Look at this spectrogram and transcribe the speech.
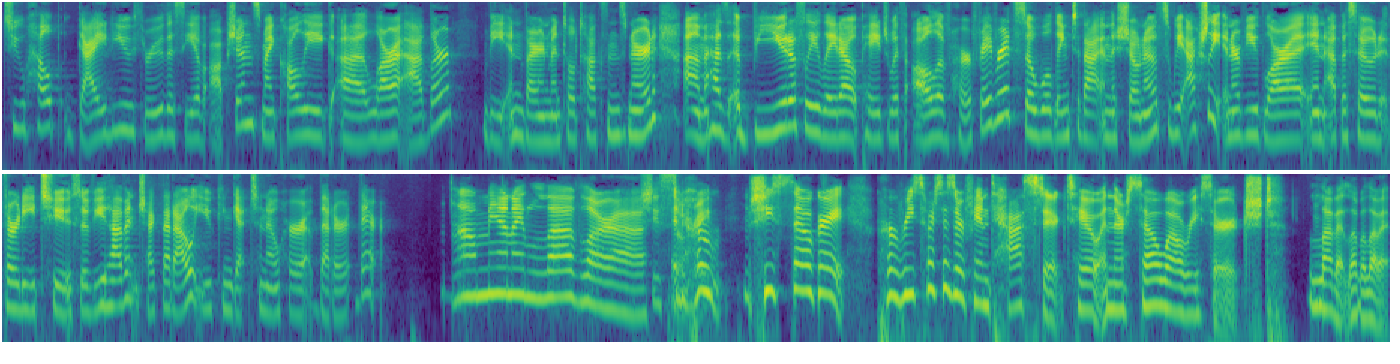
to help guide you through the sea of options, my colleague uh, Lara Adler the environmental toxins nerd, um, has a beautifully laid out page with all of her favorites. So we'll link to that in the show notes. We actually interviewed Lara in episode 32. So if you haven't checked that out, you can get to know her better there. Oh man, I love Lara. She's so and her, She's so great. Her resources are fantastic too, and they're so well researched. Love it, love it, love it.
